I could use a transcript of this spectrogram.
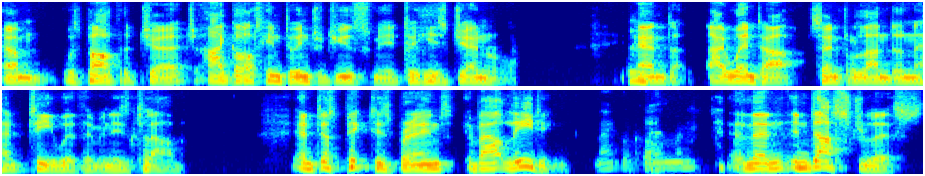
um, was part of the church, I got him to introduce me to his general. Mm. And I went up central London, had tea with him in his club, and just picked his brains about leading. Michael Colman. And then industrialists,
